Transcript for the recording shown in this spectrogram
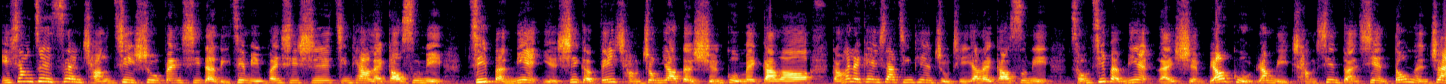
一向最擅长技术分析的李建明分析师，今天要来告诉你，基本面也是一个非常重要的选股 mega 哦。赶快来看一下今天的主题，要来告诉你，从基本面来选标股，让你长线、短线都能赚。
